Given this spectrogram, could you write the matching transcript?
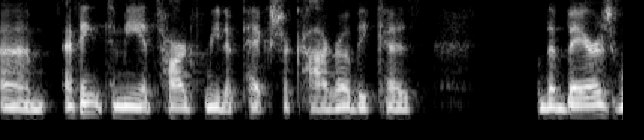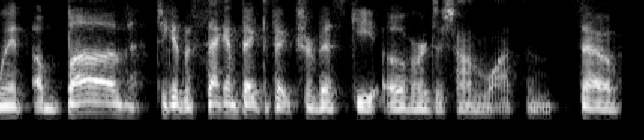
Um, I think to me it's hard for me to pick Chicago because the Bears went above to get the second pick to pick Trubisky over Deshaun Watson. So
